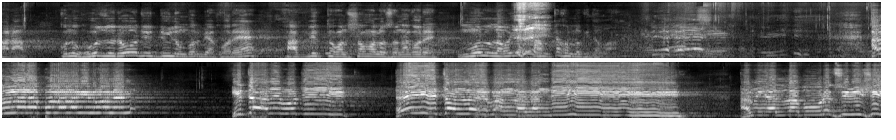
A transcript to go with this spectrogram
খারাপ। কোনো হুজুরও যদি দুই নম্বর বিয়া করে পাবলিক তখন সমালোচনা করে, মোল্লা ওই কামটা করল কি দেওয়া আল্লাহ রাব্বুল আলামিন বলেন এটা আমি বুঝি এই চললে বাংলা বান্দি আমি আল্লাহ বউ রাখছি বেশি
